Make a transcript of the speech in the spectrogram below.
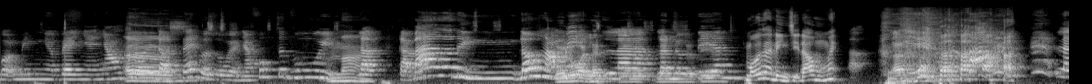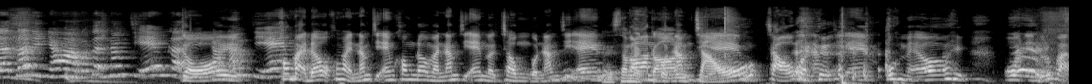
bọn mình về nhà nhau Ờ. chơi đợt tết vừa rồi ở nhà phúc rất vui Mà. là cả ba gia đình đông lắm Đúng ấy rồi, lần- là lần- lần, lần đầu đầu tiên mỗi gia đình chị đông ấy là gia đình nhà Hoàng có tận 5 chị em là Trời cả năm chị em không phải đâu không phải năm chị em không đâu mà năm chị em là chồng của năm chị em Rồi sao mà con của con, năm chị cháu? em cháu của năm chị em ôi mẹ ơi ôi đến lúc mà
